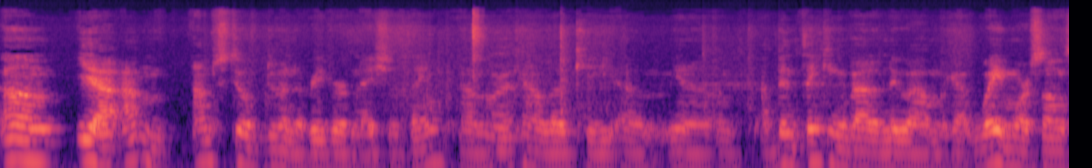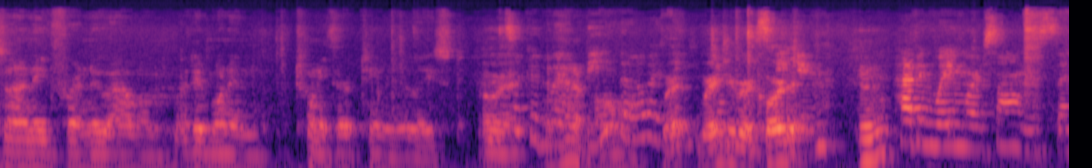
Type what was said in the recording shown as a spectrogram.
Um, yeah, I'm I'm still doing the Reverb Nation thing. Um, Right. kind of low key. Um, you know, I'm, I've been thinking about a new album. I got way more songs than I need for a new album. I did one in 2013 released. Oh, That's a good way to be, though. I Where- think, where'd you generally record it? Hmm? Having way more songs than.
